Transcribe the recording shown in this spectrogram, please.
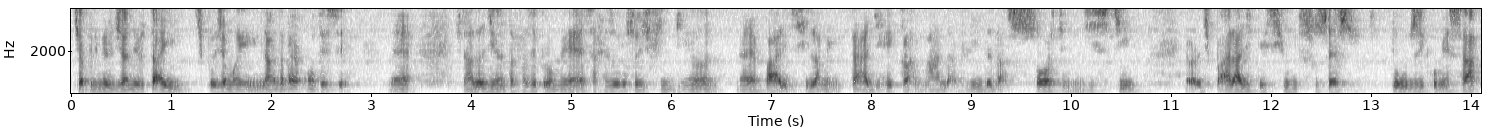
dia 1 de janeiro está aí, depois de amanhã nada vai acontecer. Né? De nada adianta fazer promessa, resoluções de fim de ano. Né? Pare de se lamentar, de reclamar da vida, da sorte, do destino. É hora de parar de ter ciúme do sucesso de todos e começar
